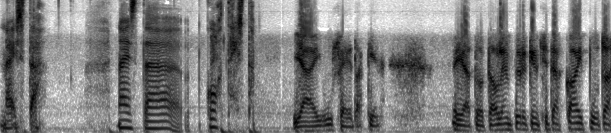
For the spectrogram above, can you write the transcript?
näistä, näistä kohteista? Jäi useitakin. Ja tuota, olen pyrkinyt sitä kaipuuta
